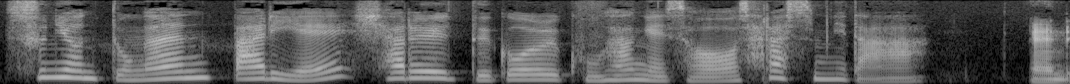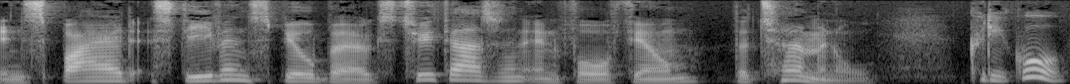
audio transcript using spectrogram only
수년 동안 파리의 샤를 드골 공항에서 살았습니다. And inspired Steven Spielberg's 2004 film The Terminal. 그리고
